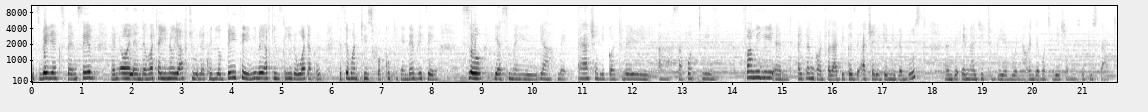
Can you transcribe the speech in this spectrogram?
It's very expensive and all, and the water, you know, you have to like when you're bathing, you know, you have to use little water because it's the same one to use for cooking and everything. So yes, my yeah, my I actually got very uh, supportive family and I thank God for that because they actually gave me the boost and the energy to be able now and the motivation also to start.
